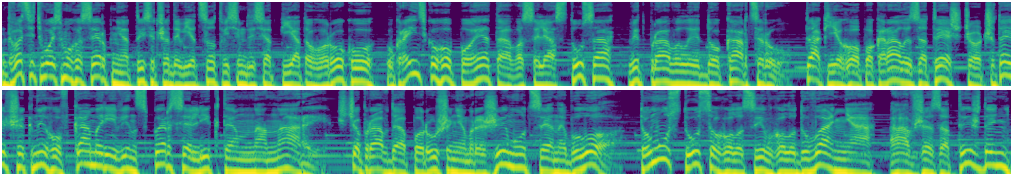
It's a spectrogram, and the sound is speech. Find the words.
28 серпня 1985 року українського поета Василя Стуса відправили до карцеру. Так його покарали за те, що читаючи книгу в камері, він сперся ліктем на нари. Щоправда, порушенням режиму це не було. Тому Стус оголосив голодування. А вже за тиждень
